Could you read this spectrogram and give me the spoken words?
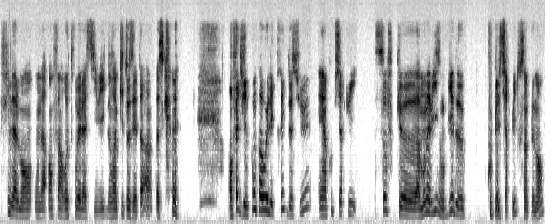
finalement, on a enfin retrouvé la Civic dans un piteux état hein, parce que, en fait, j'ai une pompe à eau électrique dessus et un coupe-circuit. Sauf que, à mon avis, ils ont oublié de couper le circuit, tout simplement.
